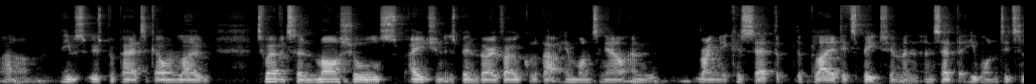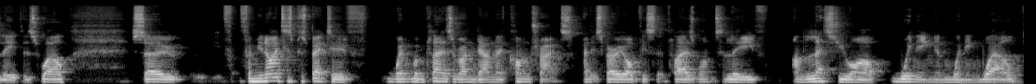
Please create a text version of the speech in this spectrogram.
Um, he was he was prepared to go on loan to Everton. Martial's agent has been very vocal about him wanting out, and Rangnick has said that the player did speak to him and, and said that he wanted to leave as well. So, from United's perspective, when, when players are running down their contracts and it's very obvious that players want to leave, unless you are winning and winning well,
